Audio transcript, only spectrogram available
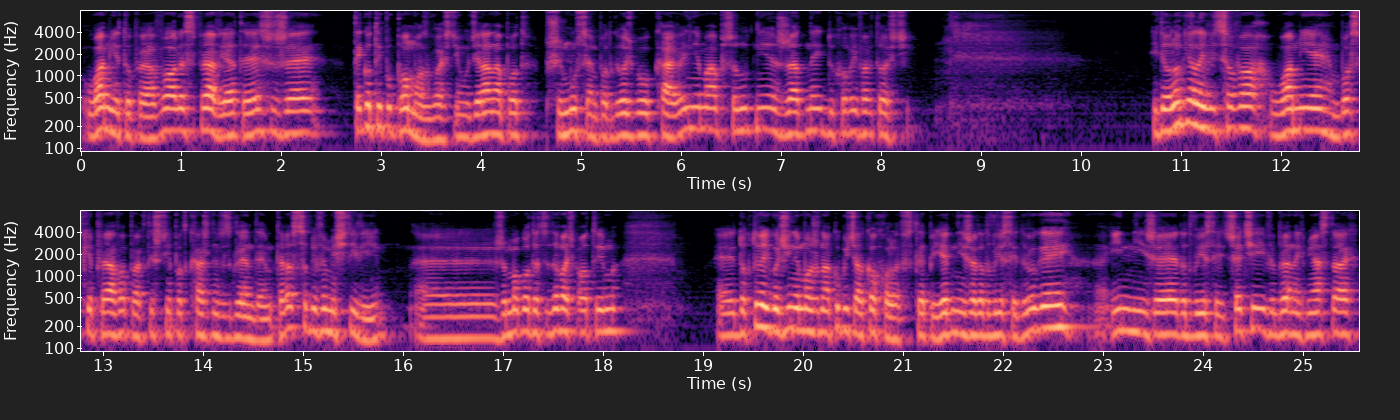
łamie to prawo, ale sprawia też, że tego typu pomoc właśnie udzielana pod przymusem, pod groźbą kary nie ma absolutnie żadnej duchowej wartości. Ideologia lewicowa łamie boskie prawo praktycznie pod każdym względem. Teraz sobie wymyślili, e, że mogą decydować o tym, e, do której godziny można kupić alkohol w sklepie. Jedni, że do 22, inni, że do 23 w wybranych miastach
